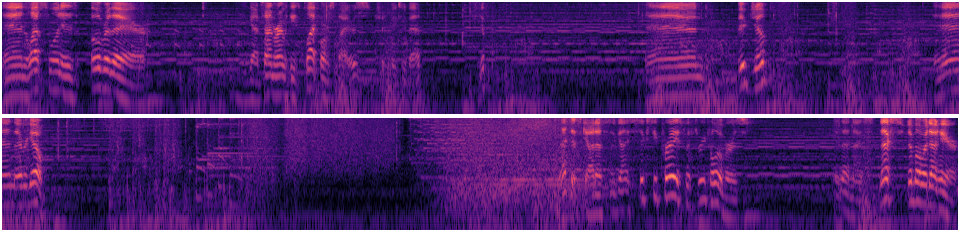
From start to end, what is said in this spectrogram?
And the last one is over there. He's got time right with these platform spiders. Shouldn't be too bad. Yep. And big jump. And there we go. That just got us, guys, 60 praise for three clovers. Isn't that nice? Next, jump all the way down here.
